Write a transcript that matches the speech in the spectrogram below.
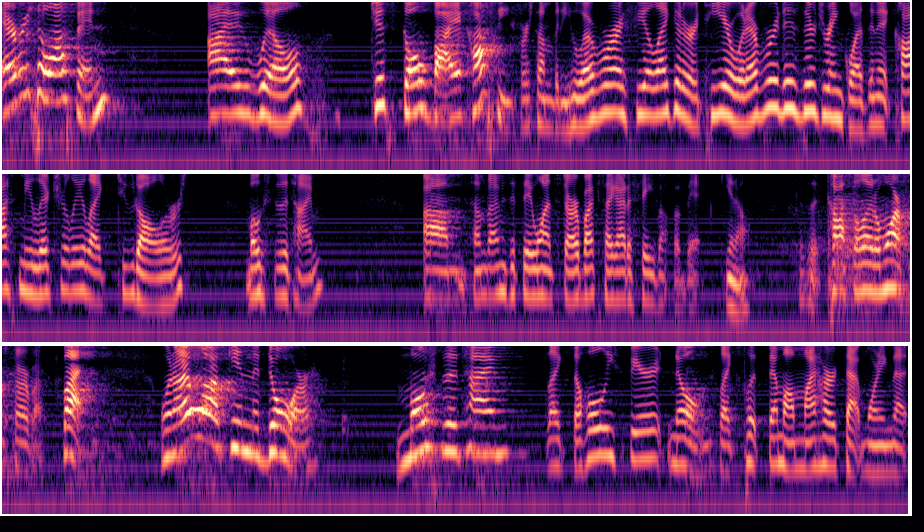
every so often, I will just go buy a coffee for somebody, whoever I feel like it, or a tea, or whatever it is their drink was. And it cost me literally like $2 most of the time. Um, sometimes if they want Starbucks, I got to save up a bit, you know, because it costs a little more for Starbucks. But when I walk in the door, most of the time, like the Holy Spirit knows, like put them on my heart that morning that,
